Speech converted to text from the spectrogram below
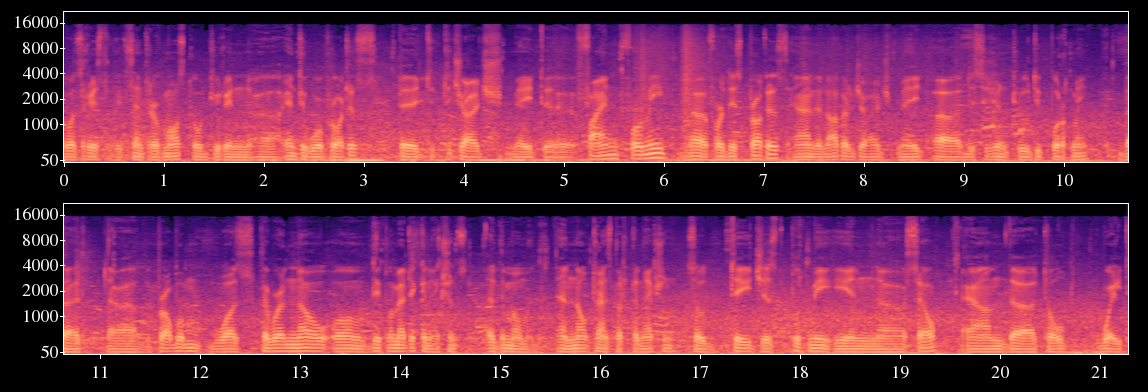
I was arrested in the center of Moscow during uh, anti-war protests. The, the judge made a fine for me uh, for this protest, and another judge made a decision to deport me. But uh, the problem was there were no uh, diplomatic connections at the moment and no transport connection. So they just put me in a cell and uh, told, wait.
